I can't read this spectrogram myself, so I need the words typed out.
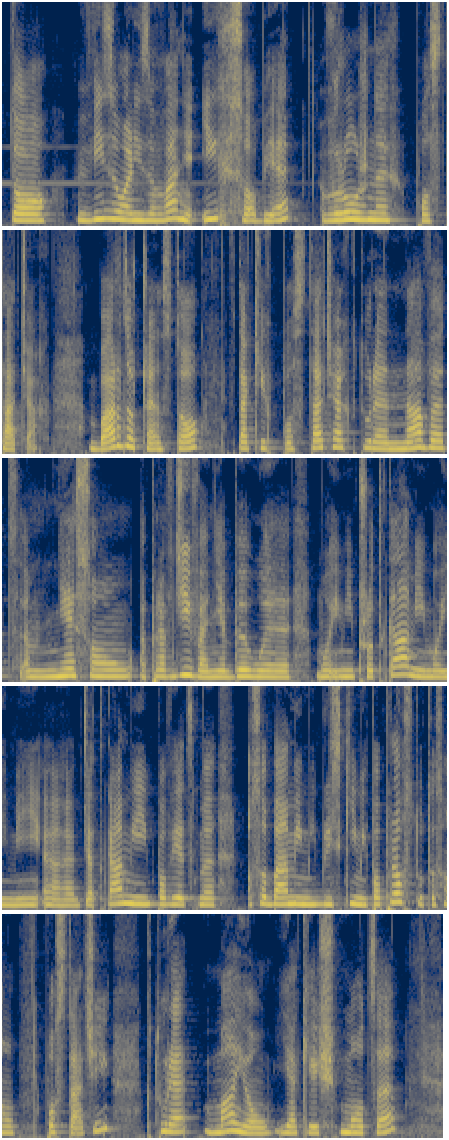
to wizualizowanie ich sobie w różnych postaciach. Bardzo często w takich postaciach, które nawet nie są prawdziwe, nie były moimi przodkami, moimi e, dziadkami, powiedzmy, osobami mi bliskimi. Po prostu to są postaci, które mają jakieś moce,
